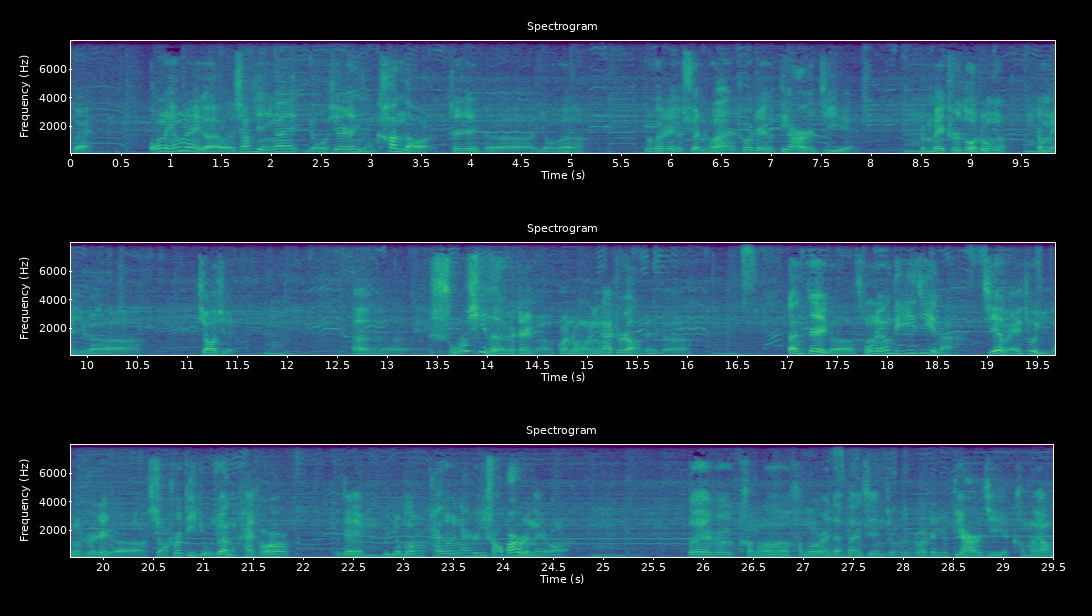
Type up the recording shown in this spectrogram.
对，红灵这个，我相信应该有些人已经看到了，这这个有个有个这个宣传说这个第二季嗯准备制作中嗯。这么一个消息。嗯。呃，熟悉的这个观众应该知道，这个嗯。咱这个《丛林》第一季呢，结尾就已经是这个小说第九卷的开头，也不能说开头，应该是一少半的内容了。嗯所以说，可能很多人在担心，就是说这个第二季可能要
